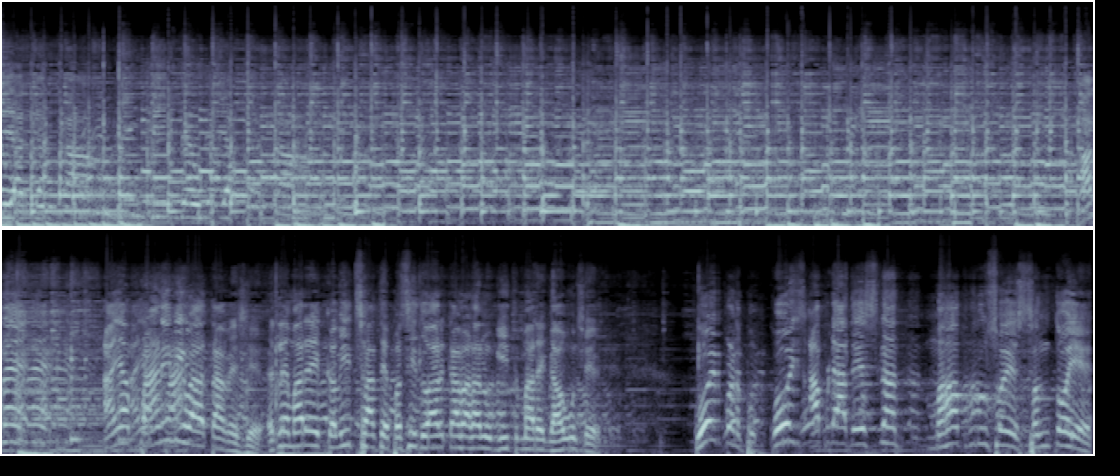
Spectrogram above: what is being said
કિયા તીન પાણીની વાત આવે છે. એટલે મારે કવિત સાથે પછી દ્વારકા વાળાનું ગીત મારે ગાવું છે. કોઈ પણ કોઈ આપણા દેશના મહાપુરુષોએ, સંતોએ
